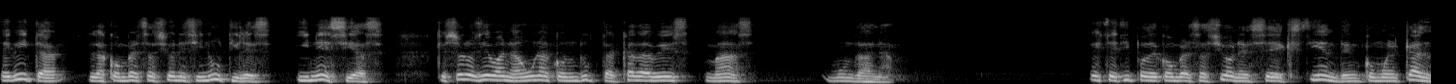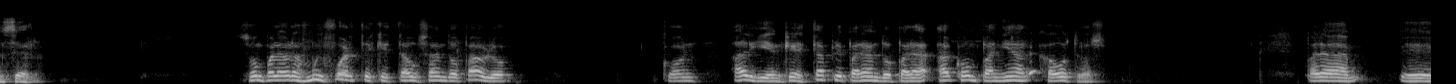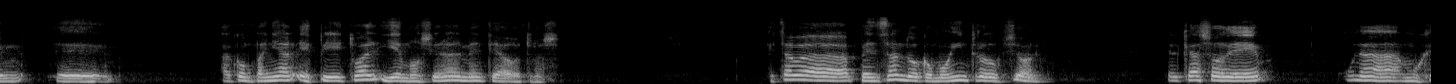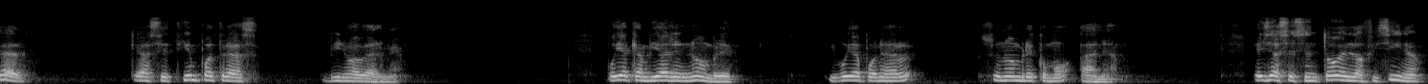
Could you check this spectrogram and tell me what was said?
Evita las conversaciones inútiles y necias que solo llevan a una conducta cada vez más mundana. Este tipo de conversaciones se extienden como el cáncer. Son palabras muy fuertes que está usando Pablo con alguien que está preparando para acompañar a otros, para eh, eh, acompañar espiritual y emocionalmente a otros. Estaba pensando como introducción el caso de una mujer que hace tiempo atrás vino a verme. Voy a cambiar el nombre y voy a poner su nombre como Ana. Ella se sentó en la oficina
